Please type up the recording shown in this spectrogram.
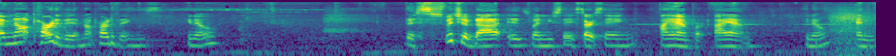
I'm not part of it. I'm not part of things. You know. The switch of that is when you say start saying I am part. I am. You know. And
